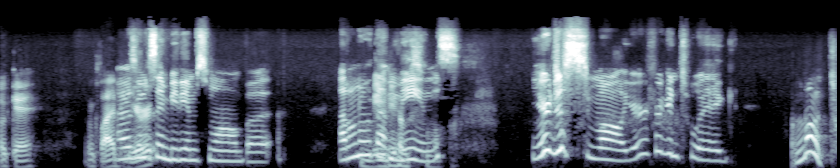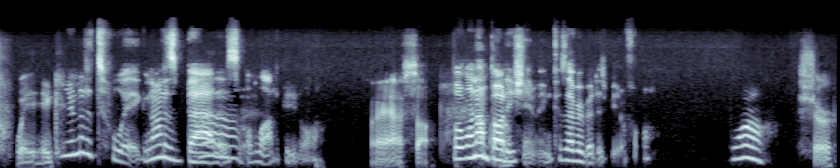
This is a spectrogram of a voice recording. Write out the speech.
Okay, I'm glad I was gonna say medium small, but I don't know what that means. small. You're just small. You're a freaking twig. I'm not a twig. You're not a twig. Not as bad as Ah. a lot of people. Yeah, some. But we're not body shaming because everybody's beautiful. Well, sure.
